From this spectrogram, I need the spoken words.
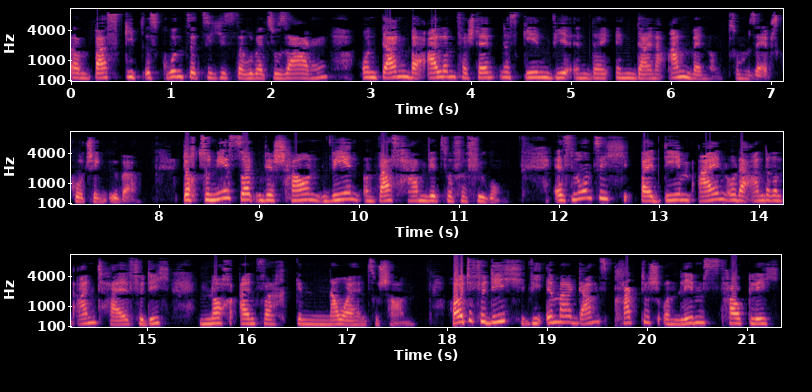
ähm, was gibt es grundsätzliches darüber zu sagen. Und dann bei allem Verständnis gehen wir in, de in deine Anwendung zum Selbstcoaching über. Doch zunächst sollten wir schauen, wen und was haben wir zur Verfügung. Es lohnt sich bei dem ein oder anderen Anteil für dich noch einfach genauer hinzuschauen. Heute für dich, wie immer, ganz praktisch und lebenstauglich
